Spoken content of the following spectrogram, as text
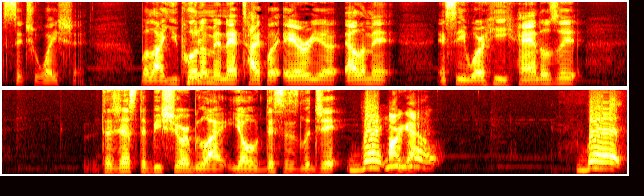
situation. But like you put him in that type of area element and see where he handles it, to just to be sure, be like, yo, this is legit. But you know, but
